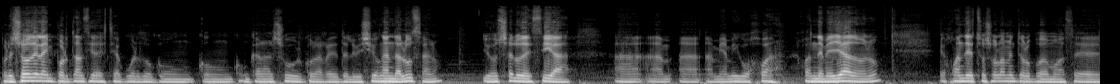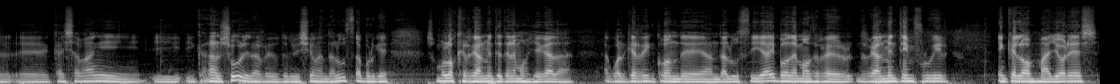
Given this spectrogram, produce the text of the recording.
Por eso de la importancia de este acuerdo con, Canal Sur, con la radio televisión andaluza. ¿no? Yo se lo decía a, mi amigo Juan, Juan de Mellado, ¿no? Eh, Juan, de esto solamente lo podemos hacer eh, CaixaBank y, Canal Sur y la radio televisión andaluza, porque somos los que realmente tenemos llegada a cualquier rincón de Andalucía y podemos realmente influir en que los mayores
